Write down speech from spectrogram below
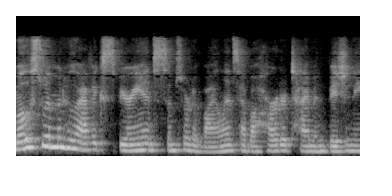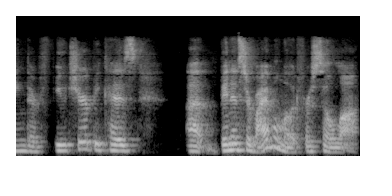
most women who have experienced some sort of violence have a harder time envisioning their future because uh, been in survival mode for so long.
